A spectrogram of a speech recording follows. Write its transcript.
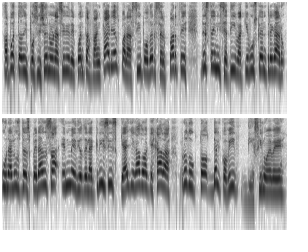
ha puesto a disposición una serie de cuentas bancarias para así poder ser parte de esta iniciativa que busca entregar una luz de esperanza en medio de la crisis que ha llegado aquejada producto del COVID-19.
